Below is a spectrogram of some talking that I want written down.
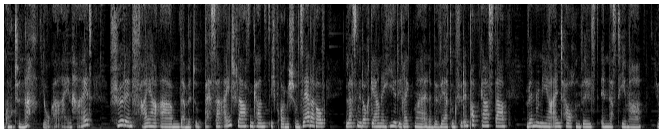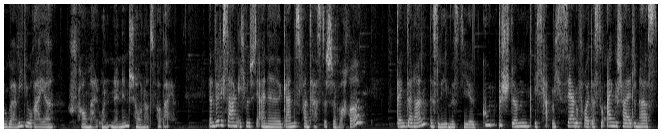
gute Nacht-Yoga-Einheit für den Feierabend, damit du besser einschlafen kannst. Ich freue mich schon sehr darauf. Lass mir doch gerne hier direkt mal eine Bewertung für den Podcast da. Wenn du näher eintauchen willst in das Thema Yoga-Videoreihe, schau mal unten in den Show Notes vorbei. Dann würde ich sagen, ich wünsche dir eine ganz fantastische Woche. Denk daran, das Leben ist dir gut bestimmt. Ich habe mich sehr gefreut, dass du eingeschaltet hast.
